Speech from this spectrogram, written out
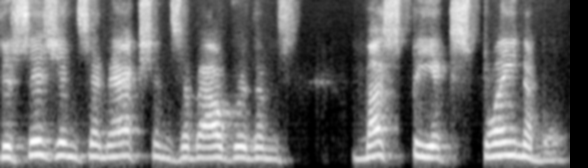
Decisions and actions of algorithms must be explainable.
